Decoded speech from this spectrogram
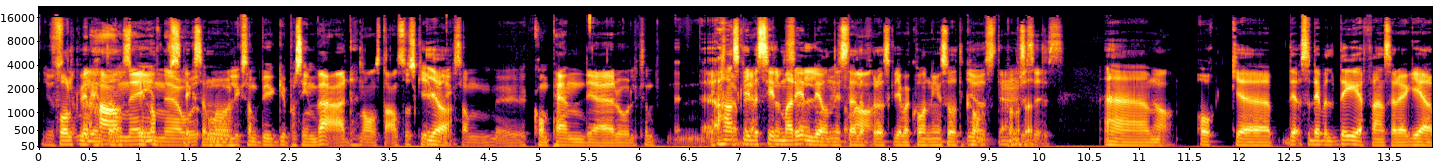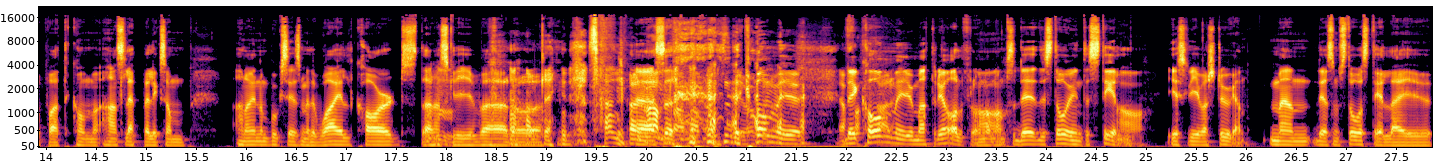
Just Folk det, vill inte ha spin-offs, och, liksom, och, liksom bygger på sin värld någonstans och skriver Ja. liksom eh, kompendier och liksom extra Han skriver Silmarillion liksom, istället ja. för att skriva Konungens återkomst det, på något sätt. precis. Ehm, Ja. Och eh, det, så det är väl det fansen reagerar på att kommer, han släpper liksom han har ju någon bokserie som heter Wild Cards där han skriver och Okej, så han gör allt så det kommer ju, det kommer ju material från Ja. honom så det, det står ju inte still Ja. i skrivarstugan. Men det som står still är ju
